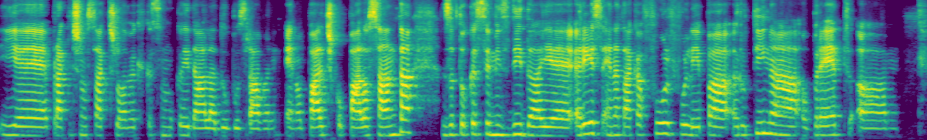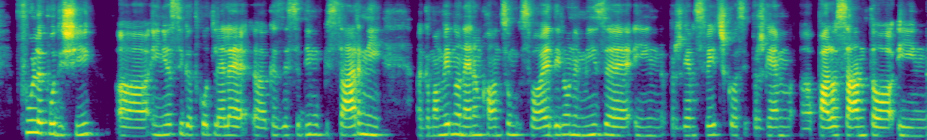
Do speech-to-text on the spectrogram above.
je praktično vsak človek, ki sem mu kaj dala, dubu zraven eno palčko, palo santa, zato ker se mi zdi, da je res ena taka ful, ful lepa rutina, obred, um, ful lepo diši. Uh, in jaz si ga tako tlele, uh, ker zdaj sedim v pisarni. Ga imam vedno na enem koncu svoje delovne mize in prežgem svečko, si prežgem uh, palo santo in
